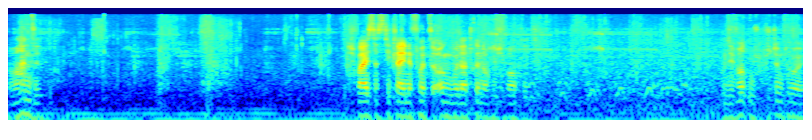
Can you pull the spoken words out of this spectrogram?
Der Wahnsinn. Ich weiß, dass die kleine Fotze irgendwo da drin auf mich wartet. Und sie wird mich bestimmt holen.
